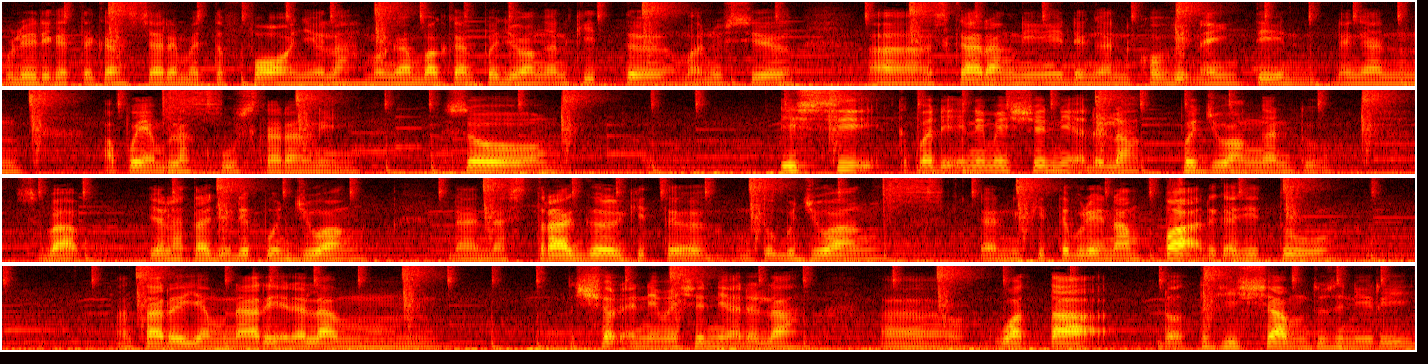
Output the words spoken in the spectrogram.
boleh dikatakan secara metafornya lah menggambarkan perjuangan kita manusia uh, sekarang ni dengan COVID-19 dengan apa yang berlaku sekarang ni. So isi kepada animation ni adalah perjuangan tu. Sebab ialah tajuk dia pun juang dan struggle kita untuk berjuang dan kita boleh nampak dekat situ antara yang menarik dalam short animation ni adalah uh, watak Dr. Hisham tu sendiri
